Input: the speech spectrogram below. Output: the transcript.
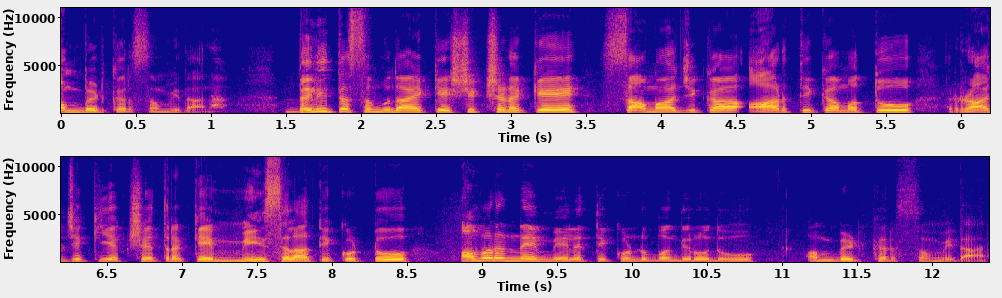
ಅಂಬೇಡ್ಕರ್ ಸಂವಿಧಾನ. ದಲಿತ ಸಮುದಾಯಕ್ಕೆ ಶಿಕ್ಷಣಕ್ಕೆ, ಸಾಮಾಜಿಕ, ಆರ್ಥಿಕ ಮತ್ತು ರಾಜಕೀಯ ಕ್ಷೇತ್ರಕ್ಕೆ ಮೀಸಲಾತಿ ಕೊಟ್ಟು ಅವರನ್ನೇ ಮೇಲೆತ್ತಿಕೊಂಡು ಬಂದಿರೋದು ಅಂಬೇಡ್ಕರ್ ಸಂವಿಧಾನ.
